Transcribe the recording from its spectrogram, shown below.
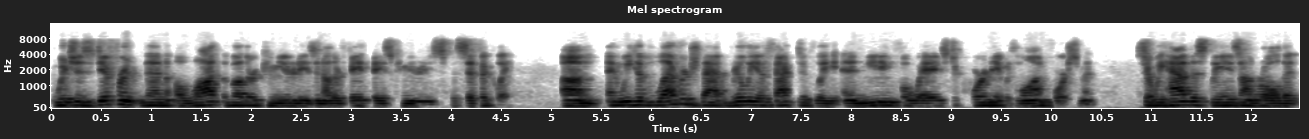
which is different than a lot of other communities and other faith-based communities specifically. Um, and we have leveraged that really effectively and in meaningful ways to coordinate with law enforcement. So we have this liaison role that,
